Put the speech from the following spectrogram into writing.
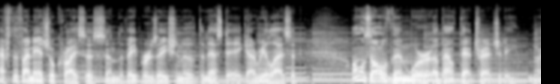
after the financial crisis and the vaporization of the nest egg, I realized that almost all of them were about that tragedy, my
